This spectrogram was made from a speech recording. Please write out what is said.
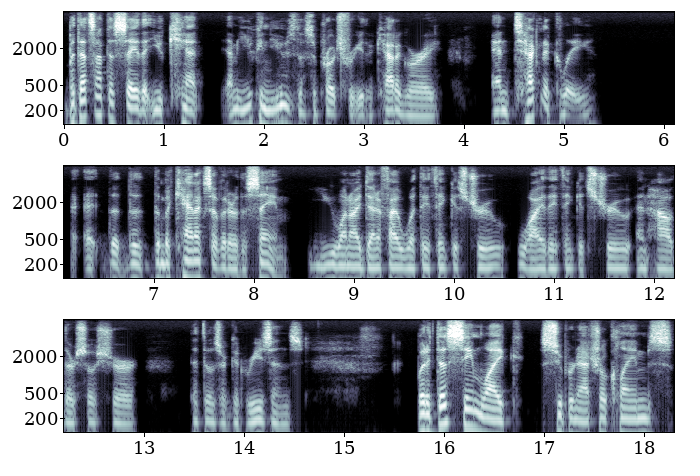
but that's not to say that you can't. I mean, you can use this approach for either category, and technically, the the, the mechanics of it are the same. You want to identify what they think is true, why they think it's true, and how they're so sure that those are good reasons. But it does seem like supernatural claims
